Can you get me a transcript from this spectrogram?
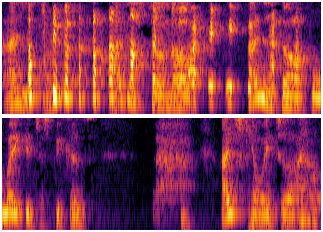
I just don't, I just don't know. Sorry. I just don't know if we'll make it just because I just can't wait till I don't.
